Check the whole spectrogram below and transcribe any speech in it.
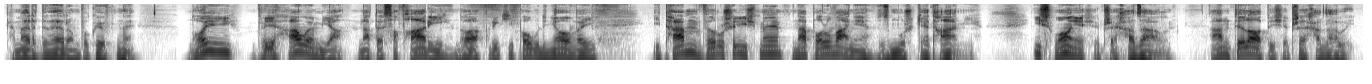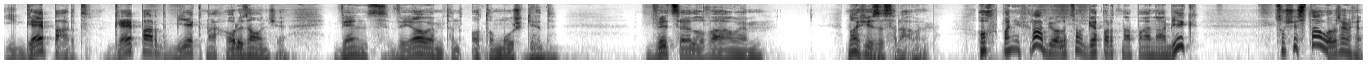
kamerdynerom pokojów. No i wyjechałem ja na te safari do Afryki Południowej i tam wyruszyliśmy na polowanie z muszkietami i słonie się przechadzały, antylopy się przechadzały i gepard, gepard biegł na horyzoncie, więc wyjąłem ten oto muszkiet, wycelowałem, no i się zesrałem. Och, panie hrabio, ale co, gepard na pana bieg? Co się stało? Dlaczego się...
